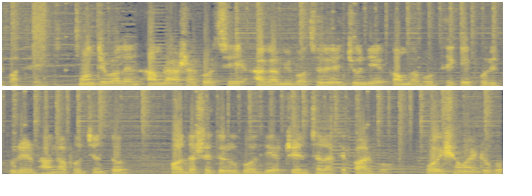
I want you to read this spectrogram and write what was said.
এ পথে। মন্ত্রী বলেন, আমরা আশা করছি আগামী বছরে জুনিয়ে কমলাপুর থেকে ফরিদপুরের ভাঙ্গা পর্যন্ত পদ্মা সেতুর উপর দিয়ে ট্রেন চালাতে পারব। ওই সময়টুকু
